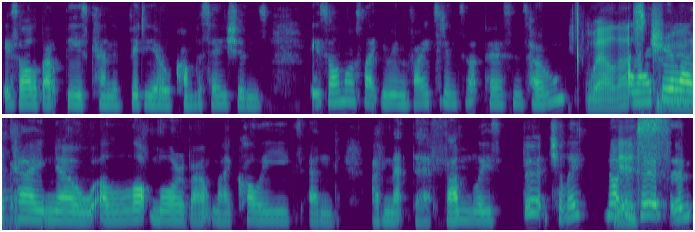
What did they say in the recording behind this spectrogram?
it's all about these kind of video conversations, it's almost like you're invited into that person's home. well, that's And I feel like I know a lot more about my colleagues, and I've met their families virtually, not in Yes, person,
